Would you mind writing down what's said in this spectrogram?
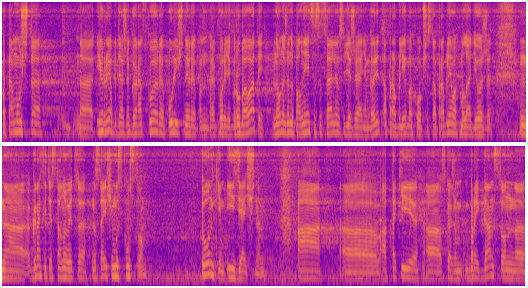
Потому что и рэп, даже городской рэп, уличный рэп, он, как вроде, грубоватый, но он уже наполняется социальным содержанием, говорит о проблемах общества, о проблемах молодежи. Граффити становится настоящим искусством, тонким и изящным. А э, а такие, э, скажем, брейкданс, он э,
